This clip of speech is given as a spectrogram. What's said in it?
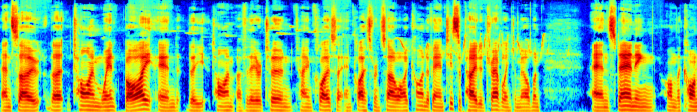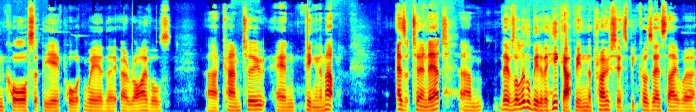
And so the time went by and the time of their return came closer and closer. And so I kind of anticipated travelling to Melbourne and standing on the concourse at the airport where the arrivals uh, came to and picking them up as it turned out, um, there was a little bit of a hiccup in the process because as they were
